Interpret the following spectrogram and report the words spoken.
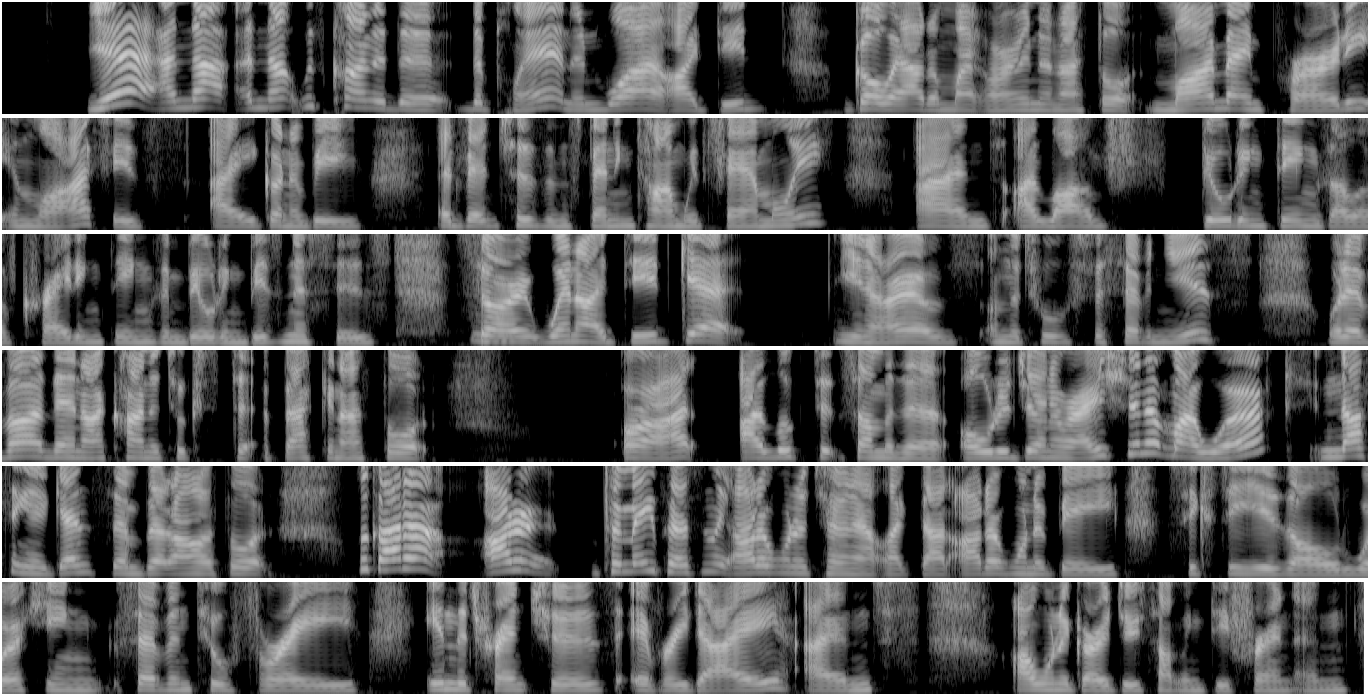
Yeah, and that and that was kind of the the plan and why I did go out on my own and I thought my main priority in life is a going to be adventures and spending time with family and I love building things, I love creating things and building businesses. So mm-hmm. when I did get you know, I was on the tools for 7 years, whatever, then I kind of took a step back and I thought all right, I looked at some of the older generation at my work. Nothing against them, but I thought, look, I don't, I don't. For me personally, I don't want to turn out like that. I don't want to be sixty years old working seven till three in the trenches every day, and I want to go do something different. And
